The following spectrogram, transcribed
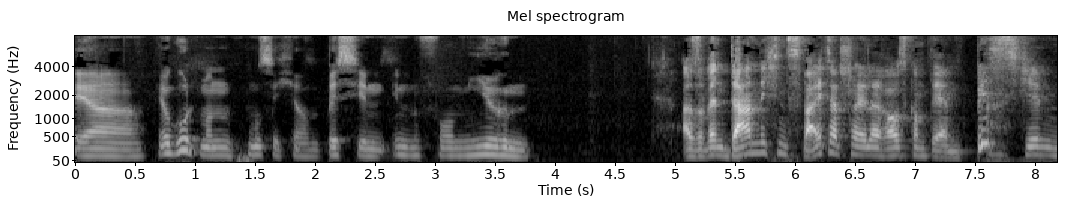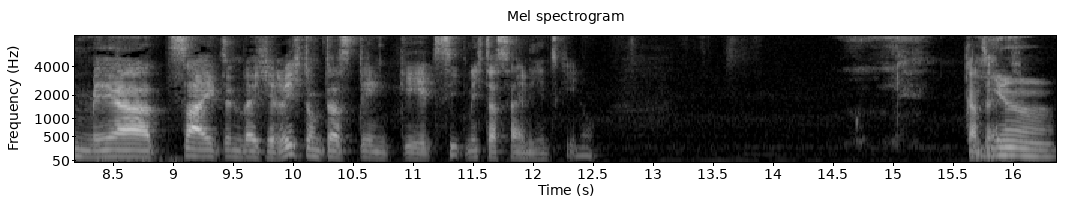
ja, ja gut, man muss sich ja ein bisschen informieren. Also wenn da nicht ein zweiter Trailer rauskommt, der ein bisschen mehr zeigt, in welche Richtung das Ding geht, zieht mich das halt nicht ins Kino. Ganz ehrlich. Ja,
